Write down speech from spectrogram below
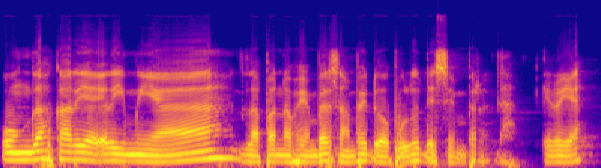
Unggah karya ilmiah 8 November sampai 20 Desember. Nah, gitu ya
